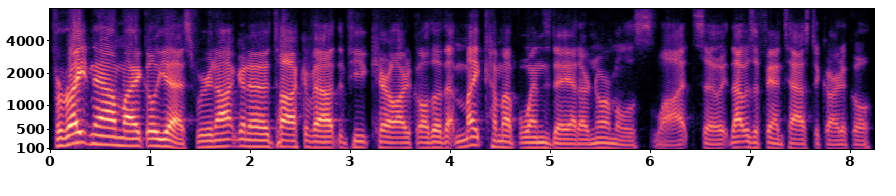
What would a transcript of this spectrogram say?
For right now, Michael, yes, we're not going to talk about the Pete Carroll article, although that might come up Wednesday at our normal slot. So that was a fantastic article.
